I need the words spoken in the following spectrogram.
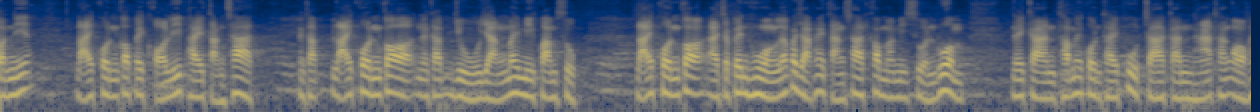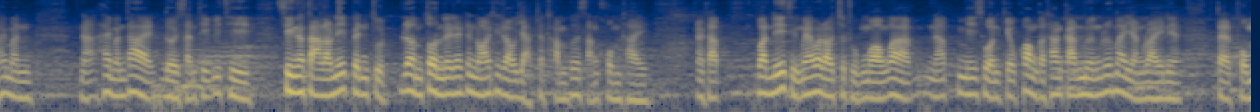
วันนี้หลายคนก็ไปขอลี้ภัยต่างชาตินะครับหลายคนก็นะครับอยู่อย่างไม่มีความสุข หลายคนก็อาจจะเป็นห่วงแล้วก็อยากให้ต่างชาติเข้ามามีส่วนร่วม ในการทำให้คนไทยพูดจากันหาทางออกให้มันนะให้มันได้โดยสันติวิธี สิ่งต่างๆ เหล่านี้เป็นจุดเริ่มต้นเล็กๆน้อยๆที่เราอยากจะทำเพื่อสังคมไทยนะครับวันนี้ถึงแม้ว่าเราจะถูกมองว่านะมีส่วนเกี่ยวข้องกับทางการเมืองหรือไม่อย่างไรเนี่ยแต่ผม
